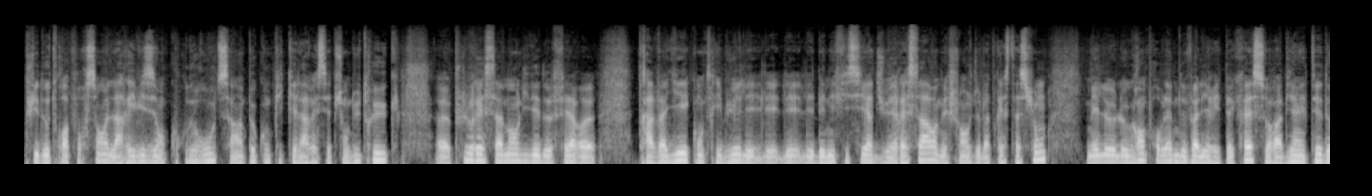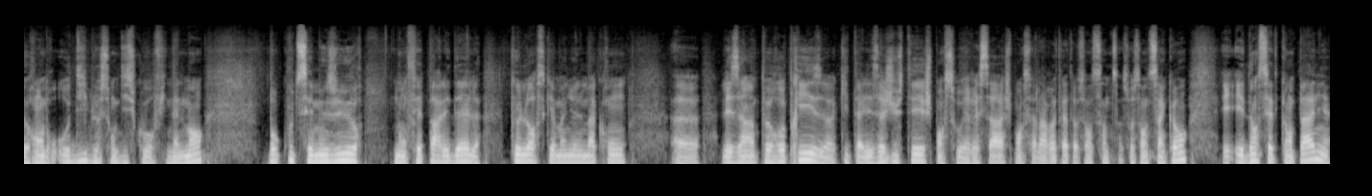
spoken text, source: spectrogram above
puis de 3%, elle l'a révisé en cours de route, ça a un peu compliqué la réception du truc. Euh, plus récemment, l'idée de faire euh, travailler et contribuer les, bénéficiaires du RSA en échange de la prestation. Mais le, le grand problème de Valérie Pécresse aura bien été de rendre audible son discours finalement. Beaucoup de ces mesures n'ont fait parler d'elle que lorsqu'Emmanuel Macron euh, les a un peu reprises, quitte à les ajuster. Je pense au RSA, je pense à la retraite à 65 ans. Et, dans cette campagne,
